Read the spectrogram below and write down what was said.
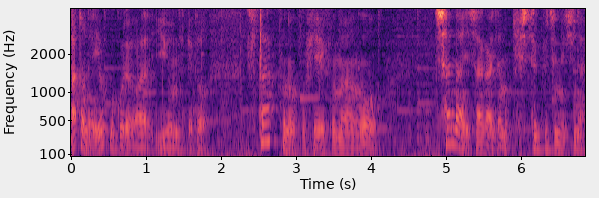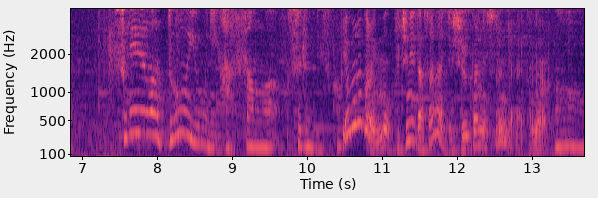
あとねよくこれは言うんだけどスタッフの不平不満を社内社外でも決して口にしない。ーそれはどのように発散はするんですか？いやだからもう口に出さないって習慣にするんじゃないかな。ああ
